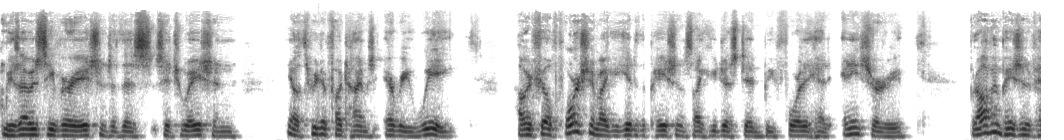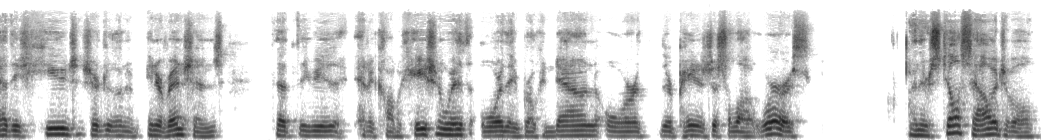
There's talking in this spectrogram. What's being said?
because I would see variations of this situation, you know, three to five times every week. I would feel fortunate if I could get to the patients like you just did before they had any surgery. But often patients have had these huge surgical interventions that they had a complication with, or they've broken down, or their pain is just a lot worse. And they're still salvageable.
